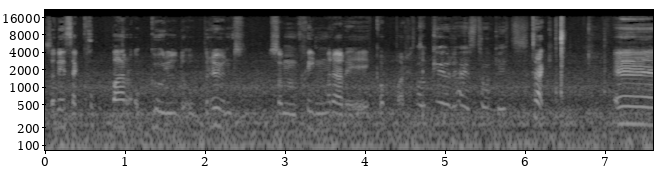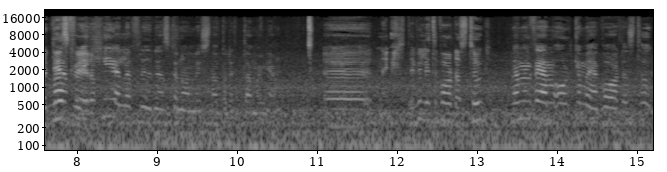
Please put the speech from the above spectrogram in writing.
Så det är så här koppar och guld och brunt som skimrar i koppar. Åh Typ. gud, det här är så tråkigt. Tack. Eh, det ska Varför vi göra. i hela friden ska någon lyssna på detta Maggan? Eh, nej, det är väl lite vardagstugg. Nej men vem orkar med vardagstugg?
